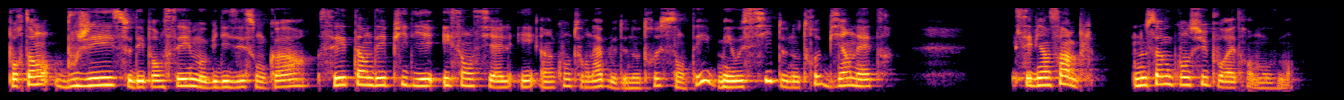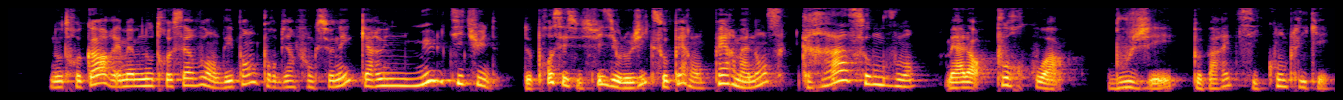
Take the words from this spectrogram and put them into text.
Pourtant, bouger, se dépenser, mobiliser son corps, c'est un des piliers essentiels et incontournables de notre santé, mais aussi de notre bien-être. C'est bien simple, nous sommes conçus pour être en mouvement. Notre corps et même notre cerveau en dépendent pour bien fonctionner car une multitude de processus physiologiques s'opèrent en permanence grâce au mouvement. Mais alors pourquoi bouger peut paraître si compliqué?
